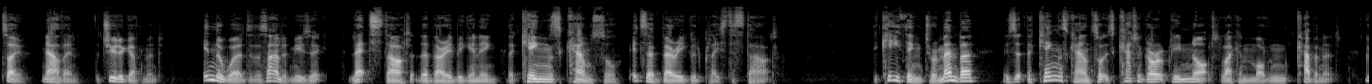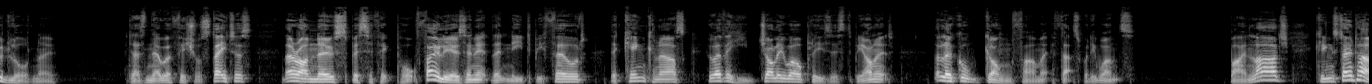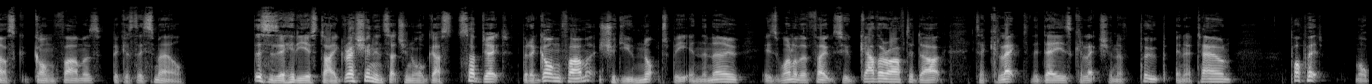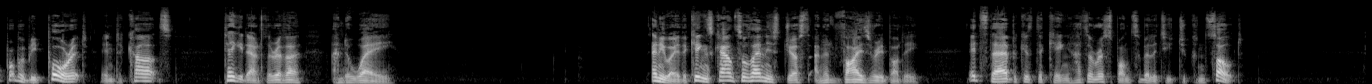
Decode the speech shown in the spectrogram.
So, now then, the Tudor government. In the words of the sound of music, let's start at the very beginning. The King's Council. It's a very good place to start. The key thing to remember is that the King's Council is categorically not like a modern cabinet. Good Lord, no. It has no official status. There are no specific portfolios in it that need to be filled. The King can ask whoever he jolly well pleases to be on it, the local gong farmer if that's what he wants. By and large, kings don't ask gong farmers because they smell. This is a hideous digression in such an august subject, but a gong farmer, should you not be in the know, is one of the folks who gather after dark to collect the day's collection of poop in a town, pop it, or probably pour it, into carts, take it down to the river, and away. Anyway, the King's Council then is just an advisory body. It's there because the King has a responsibility to consult.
